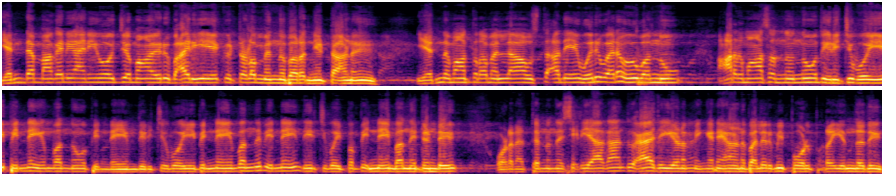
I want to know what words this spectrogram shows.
എന്റെ മകന് അനുയോജ്യമായ ഒരു ഭാര്യയെ കിട്ടണം എന്ന് പറഞ്ഞിട്ടാണ്. എന്ന് മാത്രമല്ല ഉസ്താദെ ഒരു വരവ് വന്നു. ആറുമാസം നിന്നു തിരിച്ചുപോയി പിന്നെയും വന്നു പിന്നെയും തിരിച്ചുപോയി പിന്നെയും വന്ന് പിന്നെയും തിരിച്ചുപോയി ഇപ്പം പിന്നെയും വന്നിട്ടുണ്ട്. ഉടനെ തന്നെ ഒന്ന് ശരിയാകാൻ ദുആ ചെയ്യണം ഇങ്ങനെയാണ് പലരും ഇപ്പോൾ പറയുന്നത്.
